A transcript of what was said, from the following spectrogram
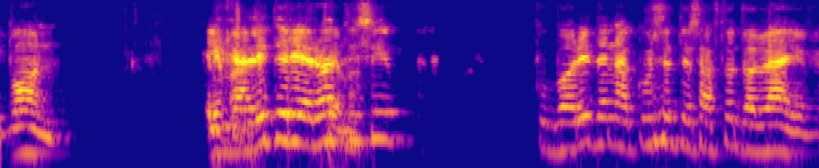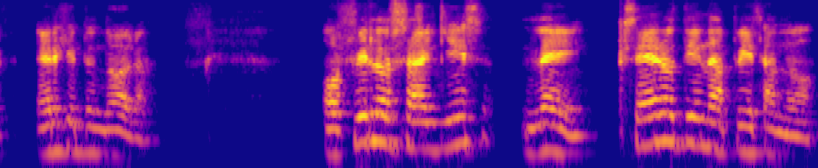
Λοιπόν, η Κρίμα. καλύτερη ερώτηση που μπορείτε να ακούσετε σε αυτό το live έρχεται τώρα. Ο φίλος Σάκης λέει «Ξέρω ότι είναι απίθανο,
